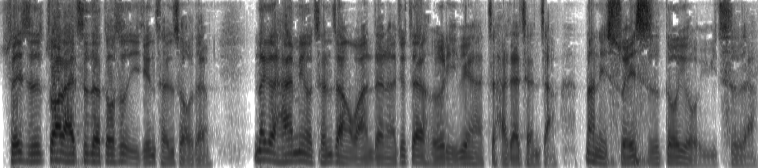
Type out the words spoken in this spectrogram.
随时抓来吃的都是已经成熟的，那个还没有成长完的呢，就在河里面这还在成长，那你随时都有鱼吃啊。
